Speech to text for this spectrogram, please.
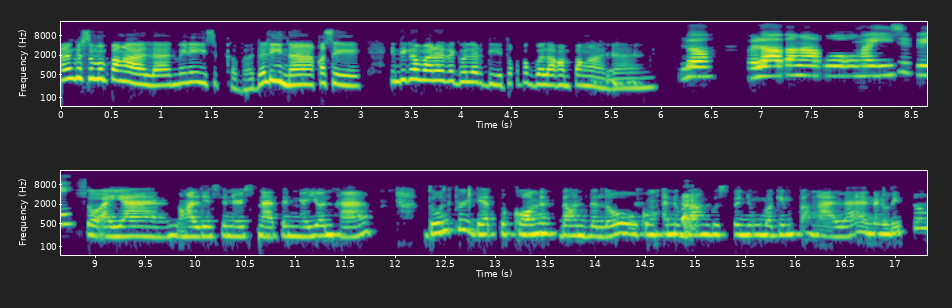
Anong gusto mong pangalan? May naisip ka ba? Dali na, kasi hindi ka mare-regular dito kapag wala kang pangalan. So, ayan, mga listeners natin ngayon, ha? Don't forget to comment down below kung ano ba ang gusto nyong maging pangalan ng little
